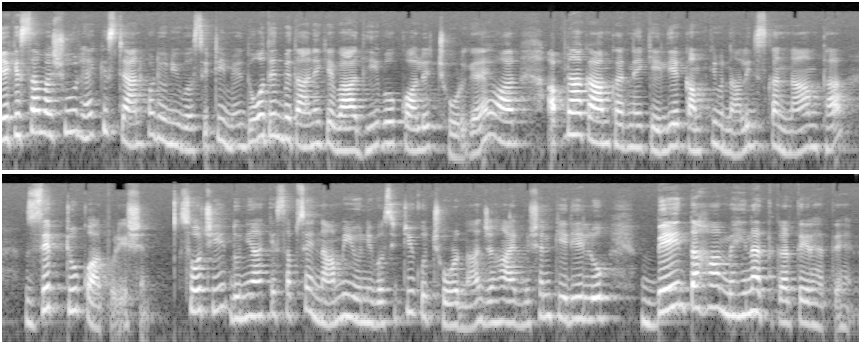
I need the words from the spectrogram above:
यह किस्सा मशहूर है कि स्टैनफोर्ड यूनिवर्सिटी में दो दिन बिताने के बाद ही वो कॉलेज छोड़ गए और अपना काम करने के लिए कंपनी बना ली, जिसका नाम था जिप टू कॉरपोरेशन सोचिए, दुनिया के सबसे नामी यूनिवर्सिटी को छोड़ना, जहाँ एडमिशन के लिए लोग बेइंतहा मेहनत करते रहते हैं।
